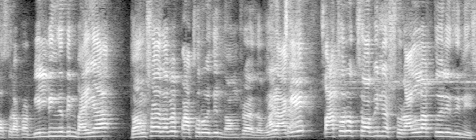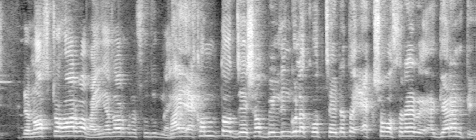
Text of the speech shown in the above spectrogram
বছর। আপনার বিল্ডিং যেদিন ভাইঙা ধ্বংস হয়ে যাবে পাথর ওই দিন ধ্বংস হয়ে যাবে। এর আচ্ছা। আগে পাথর হচ্ছে অবিনশ্বর আল্লাহর তৈরি জিনিস। এটা নষ্ট হওয়ার বা ভাইঙা যাওয়ার কোনো সুযোগ নাই। ভাই এখন তো যেসব বিল্ডিংগুলা করছে এটা তো একশো বছরের গ্যারান্টি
